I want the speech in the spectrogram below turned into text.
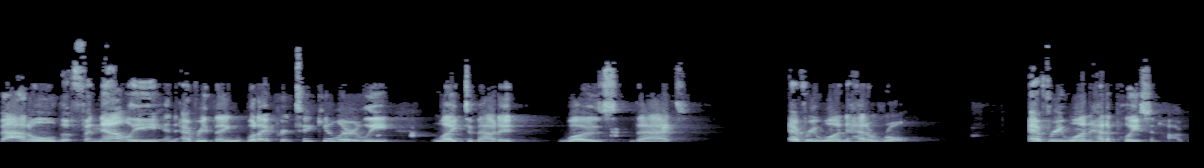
battle, the finale, and everything. What I particularly liked about it was that everyone had a role, everyone had a place in Hogwarts.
